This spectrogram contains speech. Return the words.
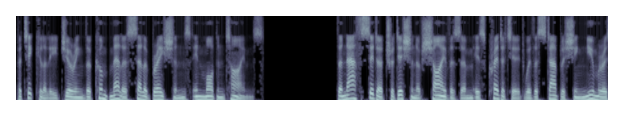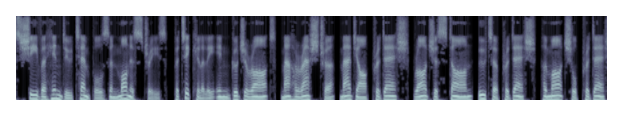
particularly during the Kumbh Mela celebrations in modern times. The Nath Siddha tradition of Shaivism is credited with establishing numerous Shiva Hindu temples and monasteries, particularly in Gujarat, Maharashtra, Madhya Pradesh, Rajasthan, Uttar Pradesh, Himachal Pradesh,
